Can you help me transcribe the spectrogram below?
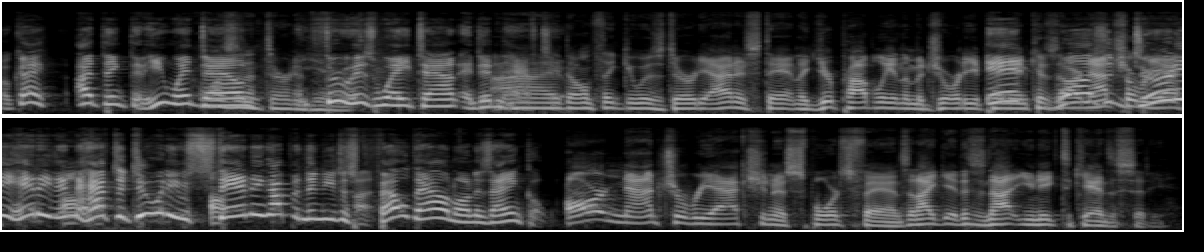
Okay, I think that he went down and hit. threw his weight down and didn't have to. I don't think it was dirty. I understand. Like you're probably in the majority opinion It because was our a natural dirty reac- hit. He didn't uh, have to do it. He was standing up and then he just fell down on his ankle. Our natural reaction as sports fans, and I get this is not unique to Kansas City,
